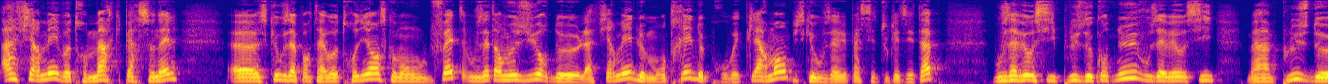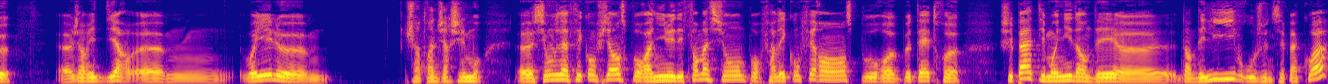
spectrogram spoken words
affirmer votre marque personnelle, euh, ce que vous apportez à votre audience, comment vous le faites, vous êtes en mesure de l'affirmer, de le montrer, de le prouver clairement, puisque vous avez passé toutes les étapes. Vous avez aussi plus de contenu, vous avez aussi ben, plus de, euh, j'ai envie de dire, euh, voyez le, je suis en train de chercher le mot. Euh, si on vous a fait confiance pour animer des formations, pour faire des conférences, pour peut-être, je sais pas, témoigner dans des dans des livres ou je ne sais pas quoi,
